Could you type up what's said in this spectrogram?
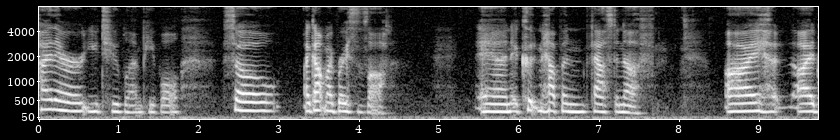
Hi there, YouTube land people. So I got my braces off, and it couldn't happen fast enough. I had I'd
